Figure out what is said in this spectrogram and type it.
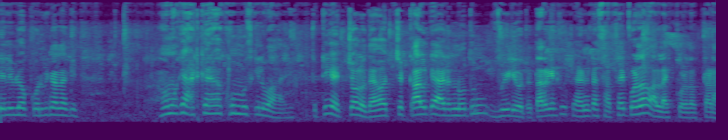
ডেলি ব্লগ করবি না নাকি? আমাকে আটকে রাখা খুব মুশকিল ভাই। তো ঠিক আছে, চলো, দেখা হচ্ছে কালকে একটা নতুন ভিডিওতে তার আগে একটু চ্যানেলটা সাবস্ক্রাইব করে দাও আর লাইক করে দাও। টাটা।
